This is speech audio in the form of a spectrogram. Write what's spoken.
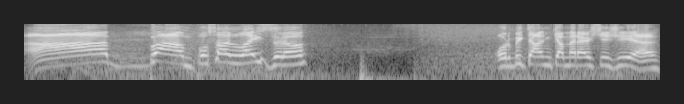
A bam, poslal laser. Orbitální kamera ještě žije.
